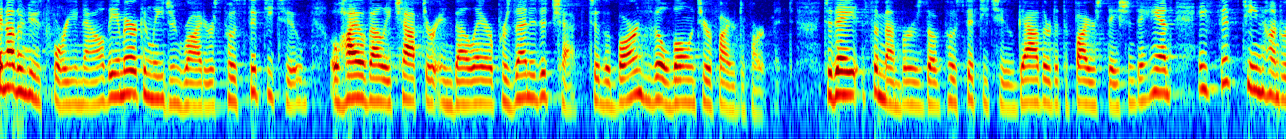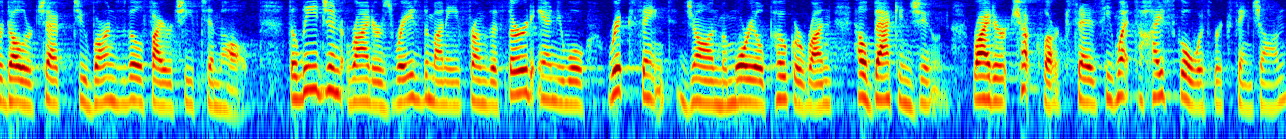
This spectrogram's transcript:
In other news for you now, the American Legion Riders Post 52 Ohio Valley chapter in Bellaire presented a check to the Barnesville Volunteer Fire Department. Today, some members of Post 52 gathered at the fire station to hand a $1,500 check to Barnesville Fire Chief Tim Hall. The Legion Riders raised the money from the third annual Rick St. John Memorial Poker Run held back in June. Rider Chuck Clark says he went to high school with Rick St. John.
